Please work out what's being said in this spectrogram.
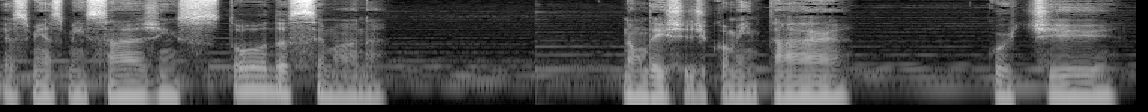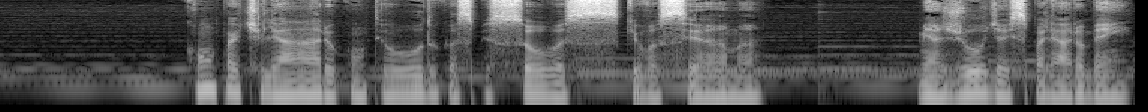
e as minhas mensagens toda semana. Não deixe de comentar, curtir, compartilhar o conteúdo com as pessoas que você ama. Me ajude a espalhar o bem.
